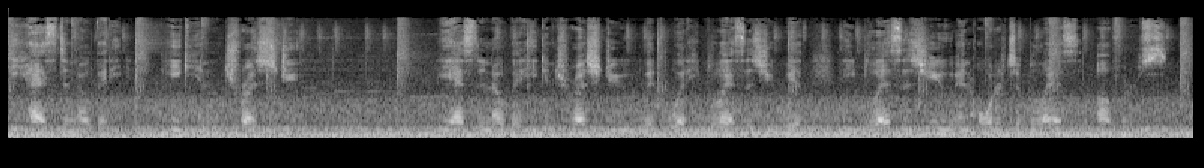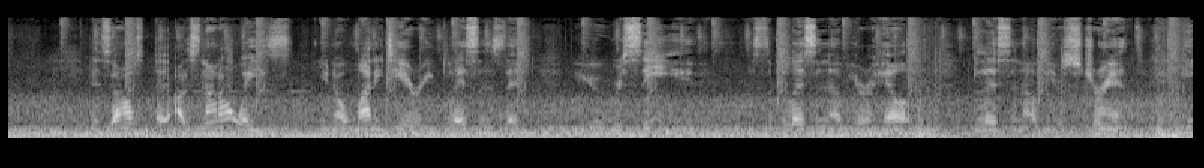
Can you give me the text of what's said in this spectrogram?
he has to know that he, he can trust you. He has to know that he can trust you with what he blesses you with. He blesses you in order to bless others. It's, all, uh, it's not always, you know, monetary blessings that you receive. It's the blessing of your health, blessing of your strength. He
